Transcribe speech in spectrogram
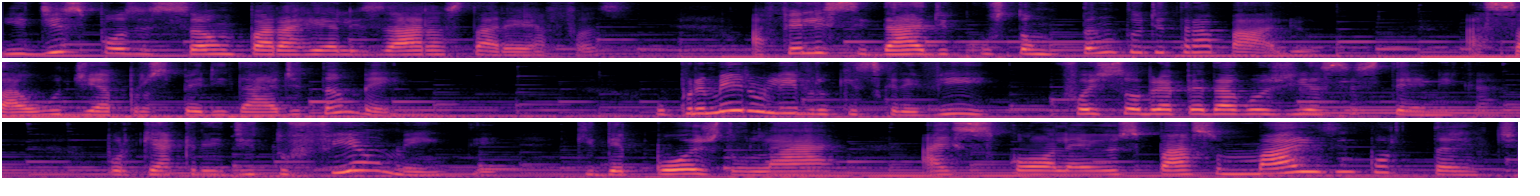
e disposição para realizar as tarefas. A felicidade custa um tanto de trabalho, a saúde e a prosperidade também. O primeiro livro que escrevi foi sobre a pedagogia sistêmica, porque acredito fielmente que depois do lar a escola é o espaço mais importante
